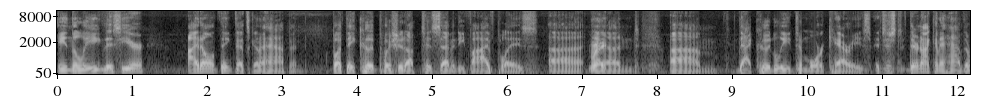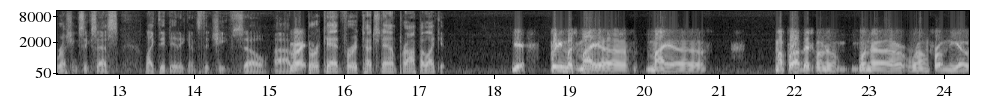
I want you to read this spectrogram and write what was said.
in the league this year. I don't think that's going to happen, but they could push it up to 75 plays, uh, Right. and um, that could lead to more carries. It just they're not going to have the rushing success like they did against the Chiefs. So, uh, Right. Burkhead for a touchdown prop, I like it. Yeah, pretty much my uh my uh my prop bet's gonna gonna run from the uh,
